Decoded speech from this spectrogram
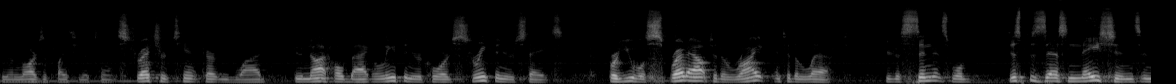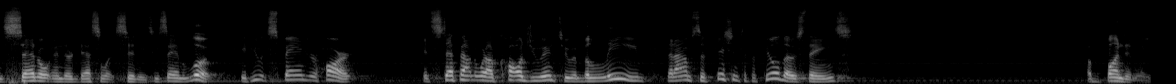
to enlarge the place of your tent. Stretch your tent curtains wide. Do not hold back. Lengthen your cords. Strengthen your stakes. For you will spread out to the right and to the left. Your descendants will dispossess nations and settle in their desolate cities. He's saying, Look, if you expand your heart and step out into what I've called you into and believe that I'm sufficient to fulfill those things abundantly,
